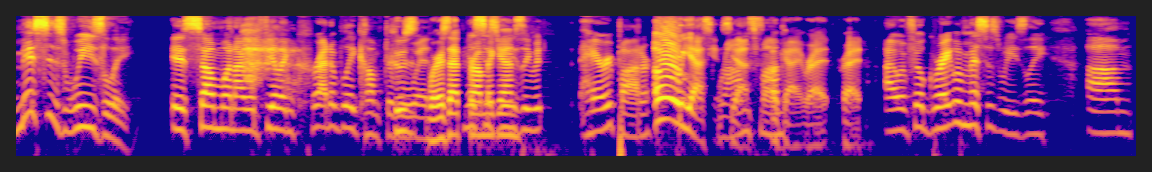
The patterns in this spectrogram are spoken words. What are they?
Mrs. Weasley is someone I would feel incredibly comfortable Who's- with. where's that from Mrs. again? Weasley with Harry Potter. oh yes, yes, Ron's yes. mom. Okay, right, right. I would feel great with Mrs. Weasley. Um,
